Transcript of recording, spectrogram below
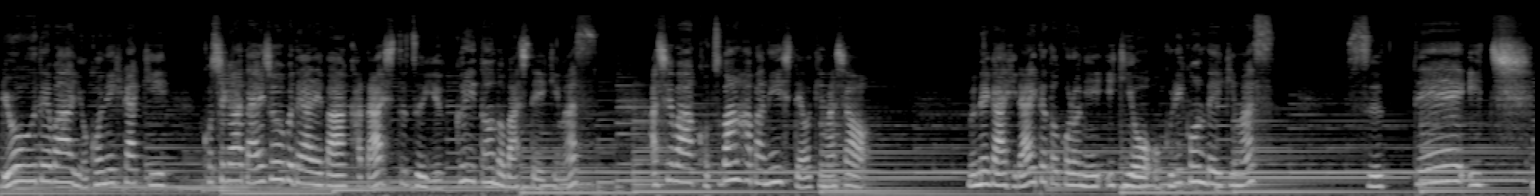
両腕は横に開き腰が大丈夫であれば片足ずつゆっくりと伸ばしていきます。足は骨盤幅にしておきましょう。胸が開いたところに息を送り込んでいきます。吸って1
